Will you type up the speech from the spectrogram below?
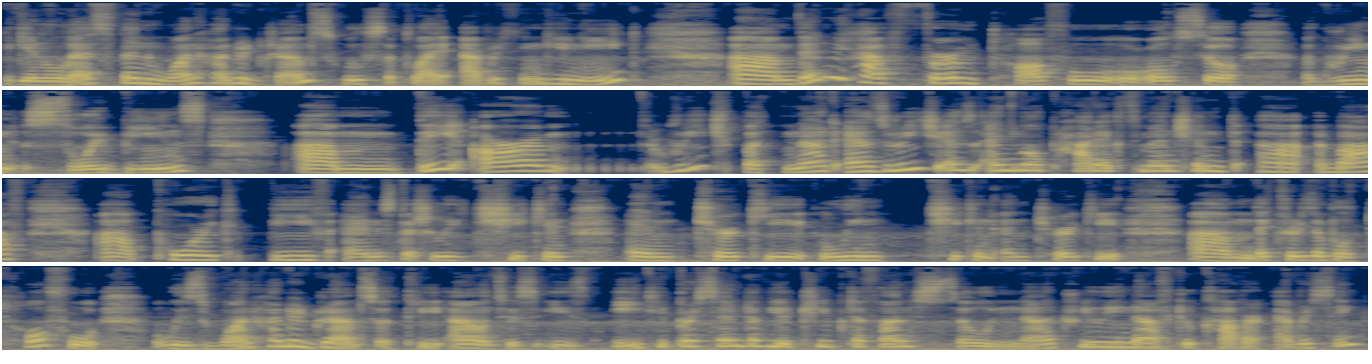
again less than 100 grams will supply everything you need. Um, then we have firm tofu or also green soybeans. Um, they are rich, but not as rich as animal products mentioned uh, above. Uh, pork, beef, and especially chicken and turkey, lean chicken and turkey. Um, like for example, tofu with 100 grams or 3 ounces is 80% of your tryptophan, so not really enough to cover everything.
